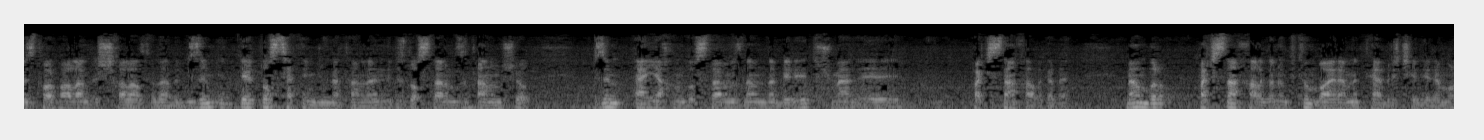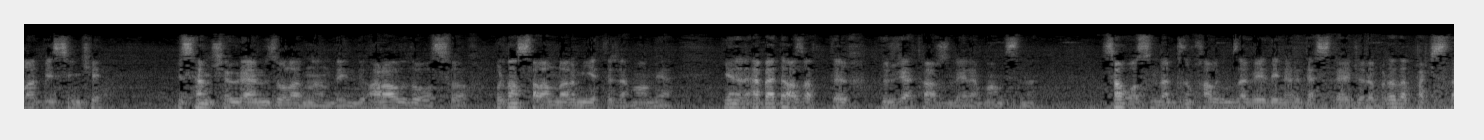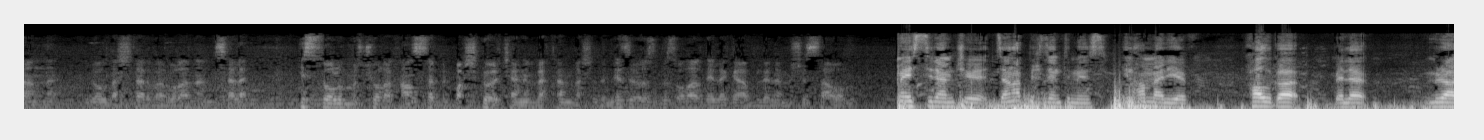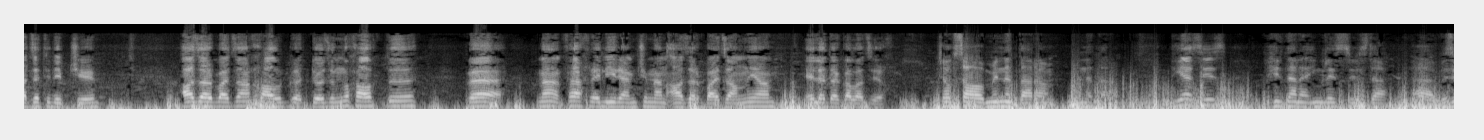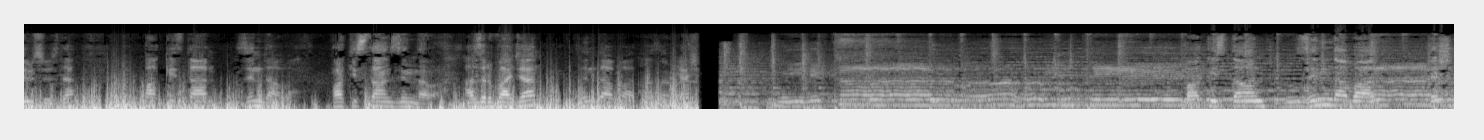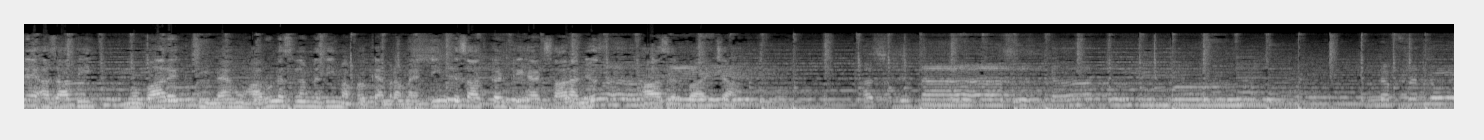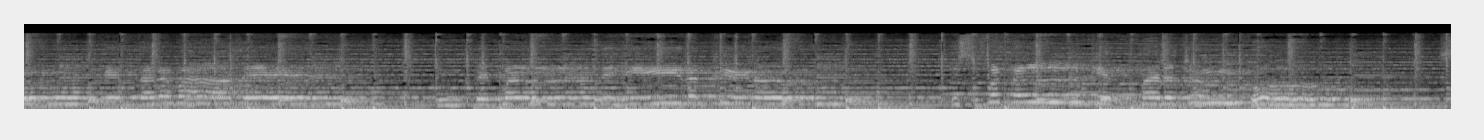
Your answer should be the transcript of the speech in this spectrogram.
biz torpaqlarımız işğal altındadır. Bizim deyir dost çətin gündə tanınır. İndi biz dostlarımızı tanımışıq. Bizim ən yaxın dostlarımızdan da biri düşmən e, Pakistan xalqıdır. Mən bu Pakistan xalqının bütün bayramını təbrik edirəm. Onlar bilsin ki, biz həmişə ürəyimiz onlarlandı. İndi aralı da olsuq. Buradan salamlarımı yetir Rəhman bəyə. Yenə də əbədi azadlıq, hürriyyət arzulayıram hamısına. Sağ olsunlar bizim xalqımıza verdikləri dəstəyə görə. Burada Pakistanlı yoldaşlar var. Onlarla biz hələ hiss olunmur ki, onlar hansısa bir başqa ölkənin vətəndaşıdır. Necə özümüz onları da elə qəbul eləmişik. Sağ olun. Demək istəyirəm ki, cənab prezidentimiz İlham Əliyev xalqa belə müraciət edib ki, Azərbaycan xalqı dözümlü xalqdır və Mən fəxr eləyirəm ki, mən Azərbaycanlıyam, elə də qalacağıq. Çox sağ ol, minnətdaram, minnətdaram. Deyəsiz, bir dənə ingilis sözdə, hə, bizim sözdə Pakistan zindabad. Pakistan zindabad. Azərbaycan zindabad. Pakistan zindabad. جشن آزادی مبارک۔ جی میں ہوں ہارون اسلم ندیم اپنا camera مین team کے ساتھ country head سارا news حاضر بائی جان بطل کے پرچم کو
